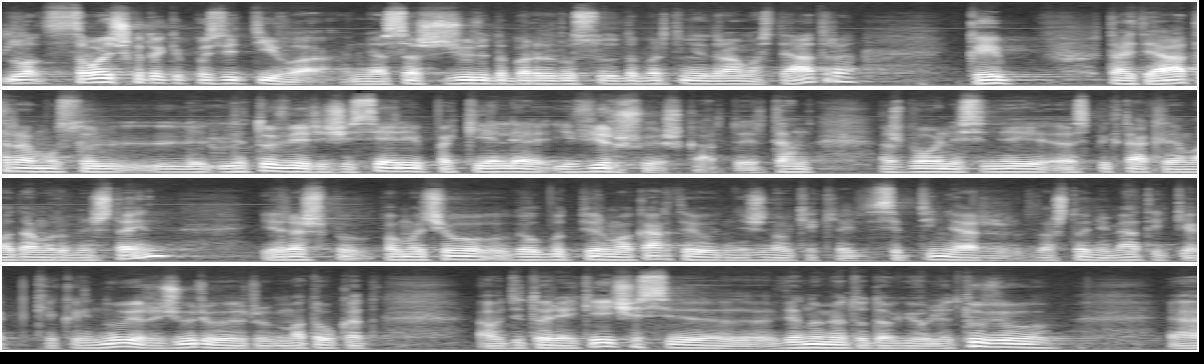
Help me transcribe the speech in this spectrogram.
savotišką tokį pozityvą, nes aš žiūriu dabar rusų dabartinį dramos teatrą, kaip tą teatrą mūsų lietuviai režisieriai pakėlė į viršų iš karto. Ir ten aš buvau neseniai spektaklėje Madame Rubinstein ir aš pamačiau galbūt pirmą kartą, jau nežinau, kiek, septyni ar aštuoni metai, kiek, kiek einu ir žiūriu ir matau, kad auditorija keičiasi, vienu metu daugiau lietuvių, e,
